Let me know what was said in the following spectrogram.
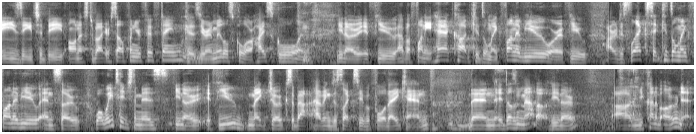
easy to be honest about yourself when you're 15 because you're in middle school or high school and you know if you have a funny haircut kids will make fun of you or if you are dyslexic kids will make fun of you. And so what we teach them is you know if you make jokes about having dyslexia before they can then it doesn't matter you know? Um, you kind of own it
